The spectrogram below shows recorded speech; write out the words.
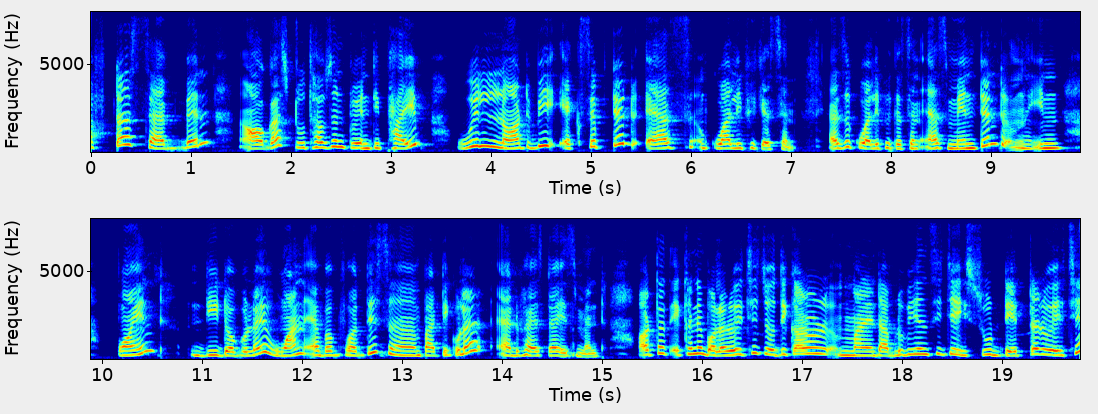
after seven August two thousand twenty five accepted as qualification as a qualification as maintained in point D double I one above for this particular advertisement অর্থাৎ এখানে বলা রয়েছে যদি কারোর মানে ডাব্লিউবিএনসি যে ইস্যুর ডেটটা রয়েছে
